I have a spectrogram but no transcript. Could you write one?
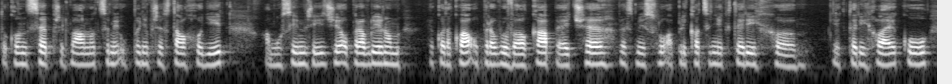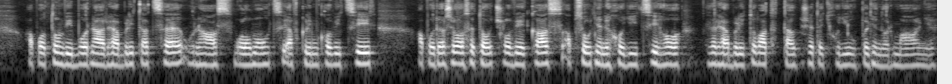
dokonce před Vánocemi úplně přestal chodit a musím říct, že opravdu jenom jako taková opravdu velká péče ve smyslu aplikace některých, některých léků a potom výborná rehabilitace u nás v Olomouci a v Klimkovicích a podařilo se toho člověka z absolutně nechodícího zrehabilitovat tak, že teď chodí úplně normálně.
